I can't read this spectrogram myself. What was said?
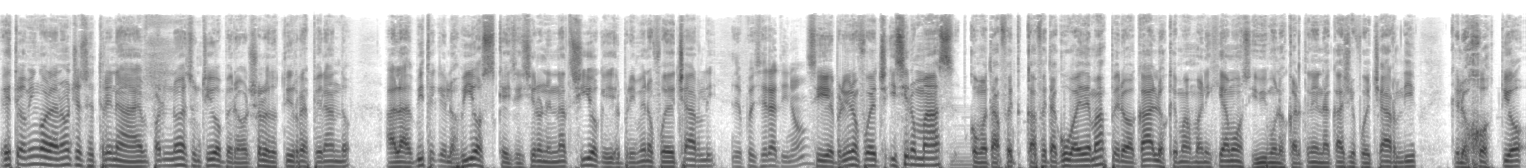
Este domingo a la noche se estrena, eh, no es un chivo, pero yo lo estoy re esperando. A las, viste que los bios que se hicieron en Nat Geo, que el primero fue de Charlie. Después Cerati, ¿no? Sí, el primero fue, hicieron más, como Café, Café Tacuba y demás, pero acá los que más manejamos y vimos los carteles en la calle fue Charlie, que lo hosteó,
